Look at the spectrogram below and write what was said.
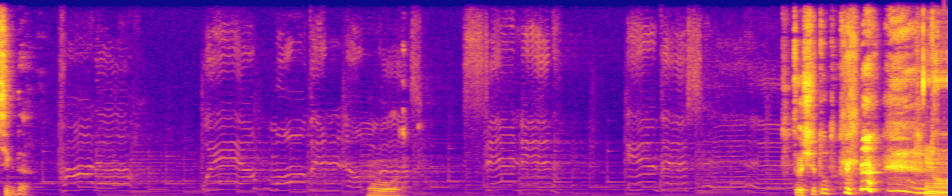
всегда. Вот. Ты вообще тут? Ну,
